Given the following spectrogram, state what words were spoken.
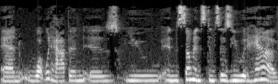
And what would happen is you, in some instances, you would have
